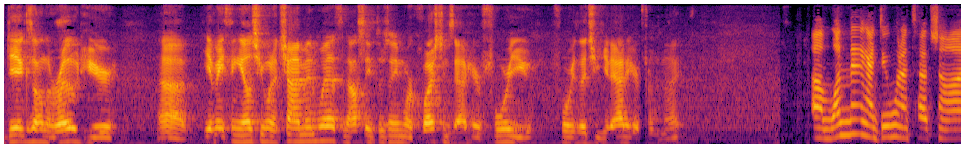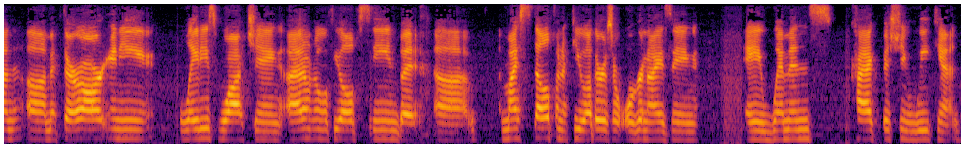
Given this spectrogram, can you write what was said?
digs on the road here. Uh, you have anything else you want to chime in with? And I'll see if there's any more questions out here for you before we let you get out of here for the night. Um, one thing I do want to touch on, um, if there are any ladies watching, I don't know if you all have seen, but uh, myself and a few others are organizing a women's kayak fishing weekend.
